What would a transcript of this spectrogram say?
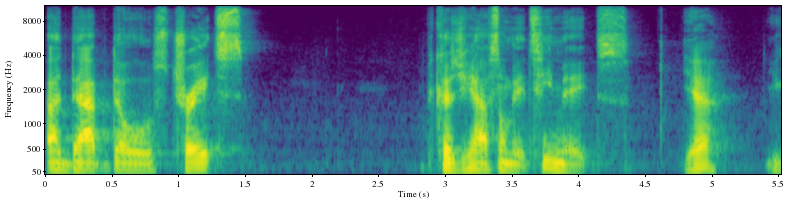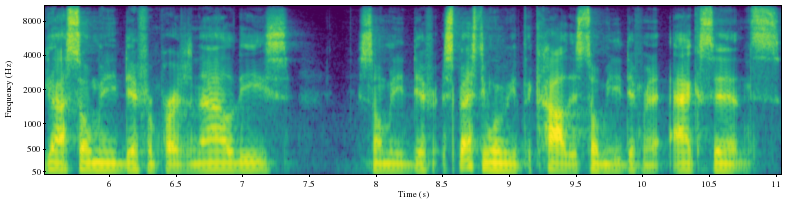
adapt those traits because you have so many teammates. Yeah. You got so many different personalities, so many different, especially when we get to college, so many different accents.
